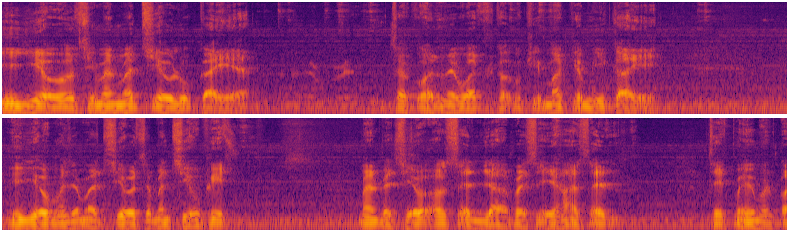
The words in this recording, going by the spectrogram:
อีเหยี่ยวที่มันมาเฉียวลูกไก่อะแต่ก่อนในวัดก็คิดมักจะมีไก่อีเหยี่ยวมันจะมาเฉียวแต่มันเฉียวผิด มันไปเฉียวเอาเส้นหญ้าไปสี่ห้าเส้นติดมือมันไป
